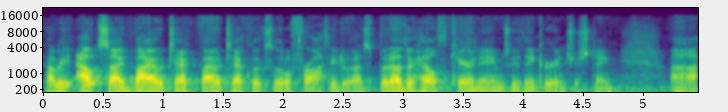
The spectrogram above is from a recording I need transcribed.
probably outside biotech. Biotech looks a little frothy to us, but other healthcare names we think are interesting. Uh,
